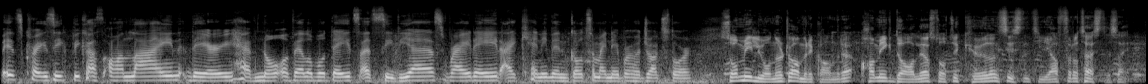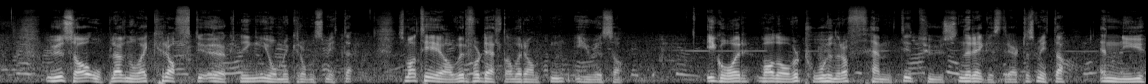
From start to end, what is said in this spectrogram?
It's crazy because online they have no available dates at CVS, Rite Aid. I can't even go to my neighborhood drugstore. Så millioner til amerikanere har Migdalia stått i kø den siste tida for å teste seg. USA opplever nå en kraftig økning i omikron-smitte, som har tatt over for delta-varianten i USA. I går var det over 250 000 registrerte smitta, en ny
